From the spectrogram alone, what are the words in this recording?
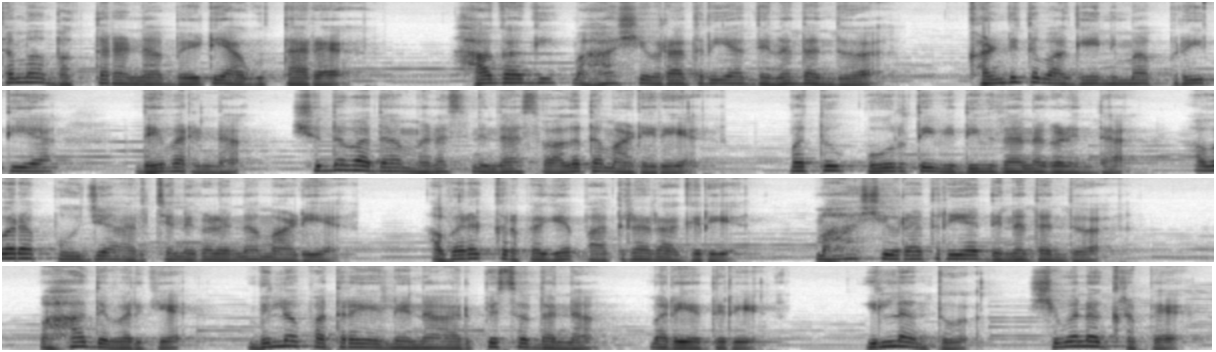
ತಮ್ಮ ಭಕ್ತರನ್ನು ಭೇಟಿಯಾಗುತ್ತಾರೆ. ಹಾಗಾಗಿ ಮಹಾಶಿವರಾತ್ರಿಯ ದಿನದಂದು ಖಂಡಿತವಾಗಿ ನಿಮ್ಮ ಪ್ರೀತಿಯ ದೇವರನ್ನ ಶುದ್ಧವಾದ ಮನಸ್ಸಿನಿಂದ ಸ್ವಾಗತ ಮಾಡಿರಿ ಮತ್ತು ಪೂರ್ತಿ ವಿಧಿವಿಧಾನಗಳಿಂದ ಅವರ ಪೂಜೆ ಅರ್ಚನೆಗಳನ್ನು ಮಾಡಿ ಅವರ ಕೃಪೆಗೆ ಪಾತ್ರರಾಗಿರಿ. ಮಹಾಶಿವರಾತ್ರಿಯ ದಿನದಂದು ಮಹಾದೇವರಿಗೆ ಬಿಲ್ಲು ಪತ್ರೆಯಲ್ಲಿನ ಅರ್ಪಿಸೋದನ್ನು ಮರೆಯದಿರಿ. ಇಲ್ಲಂತೂ ಶಿವನ ಕೃಪೆ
